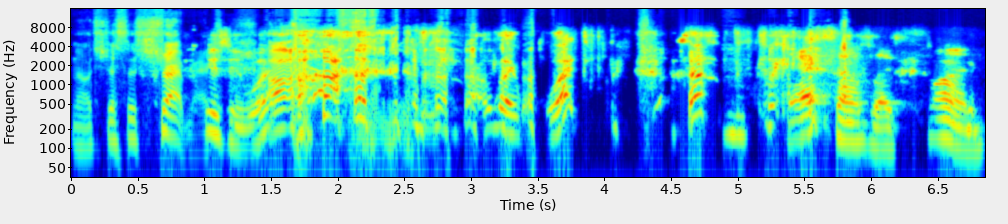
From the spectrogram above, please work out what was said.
No, it's just a strap match. You match. see what? Uh, I was like, what? That sounds like fun.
